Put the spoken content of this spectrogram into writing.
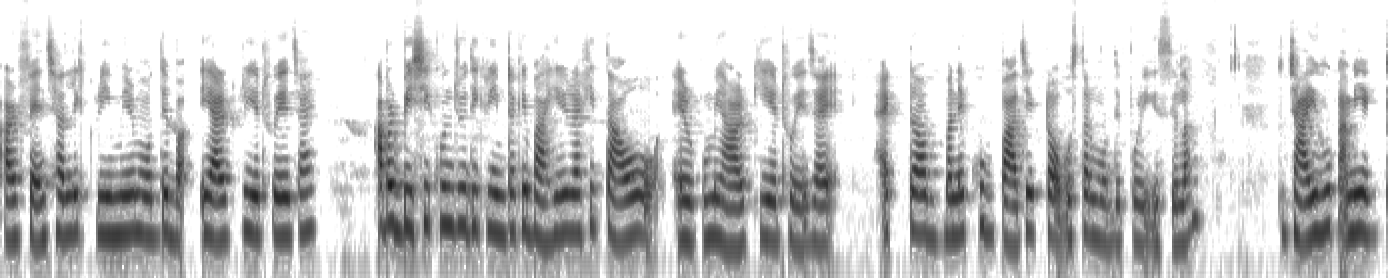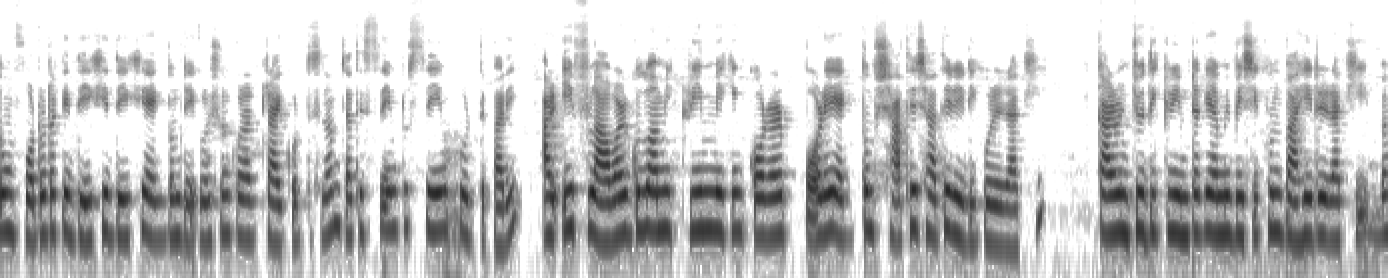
আর ফ্যান ছাড়লে ক্রিমের মধ্যে এয়ার ক্রিয়েট হয়ে যায়। আবার বেশিক্ষণ যদি ক্রিমটাকে বাহিরে রাখি, তাও এরকমই আর ক্রিয়েট হয়ে যায়। একটা মানে খুব বাজে একটা অবস্থার মধ্যে পড়ে গেছিলাম। তো যাই হোক, আমি একদম ফটোটাকে দেখে দেখে একদম ডেকোরেশন করার ট্রাই করতেছিলাম যাতে সেম টু সেম করতে পারি। আর এই ফ্লাওয়ারগুলো আমি ক্রিম মেকিং করার পরে একদম সাথে সাথে রেডি করে রাখি। কারণ যদি ক্রিমটাকে আমি বেশিক্ষণ বাহিরে রাখি বা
